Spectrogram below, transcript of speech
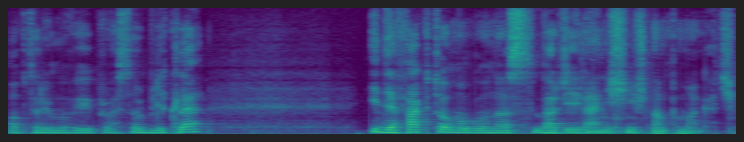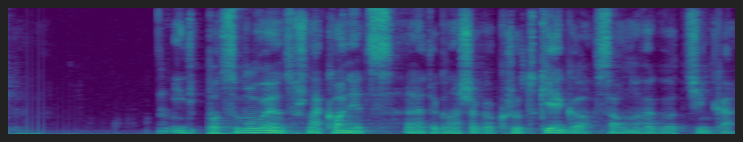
o której mówił profesor Blickle, i de facto mogą nas bardziej ranić niż nam pomagać. I podsumowując już na koniec tego naszego krótkiego, saunowego odcinka,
